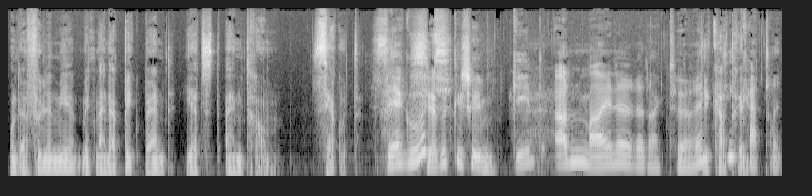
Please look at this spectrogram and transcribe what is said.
und erfülle mir mit meiner Big Band jetzt einen Traum. Sehr gut. Sehr gut. Sehr gut geschrieben. Geht an meine Redakteurin, Die Katrin.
